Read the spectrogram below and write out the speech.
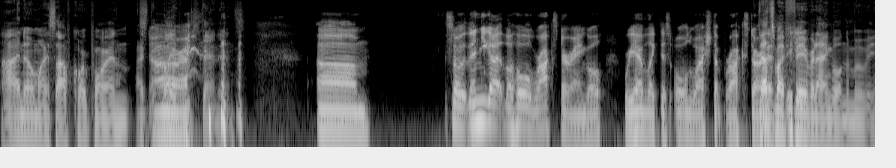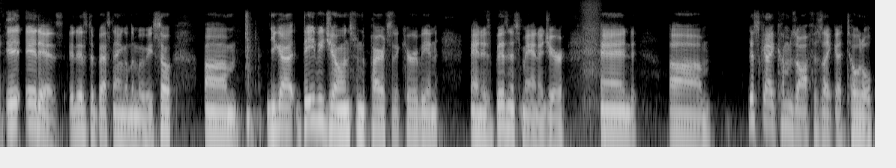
I know my softcore porn I- right. stand-ins. Um. So then you got the whole rock star angle where you have like this old washed up rock star. That's that- my it- favorite angle in the movie. It, it is. It is the best angle in the movie. So, um, you got Davy Jones from the Pirates of the Caribbean and his business manager, and um, this guy comes off as like a total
